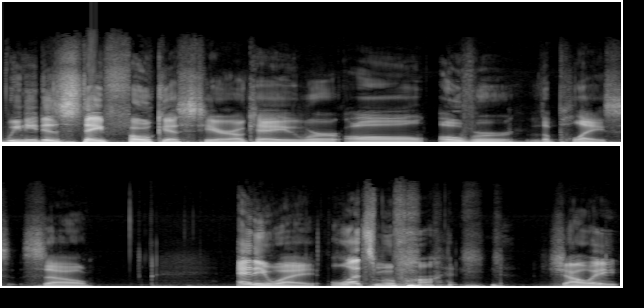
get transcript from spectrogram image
we need to stay focused here. Okay, we're all over the place. So, anyway, let's move on, shall we?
